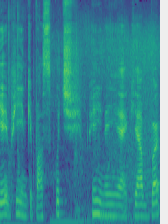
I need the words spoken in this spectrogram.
ये भी इनके पास कुछ भी नहीं है। क्या ब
